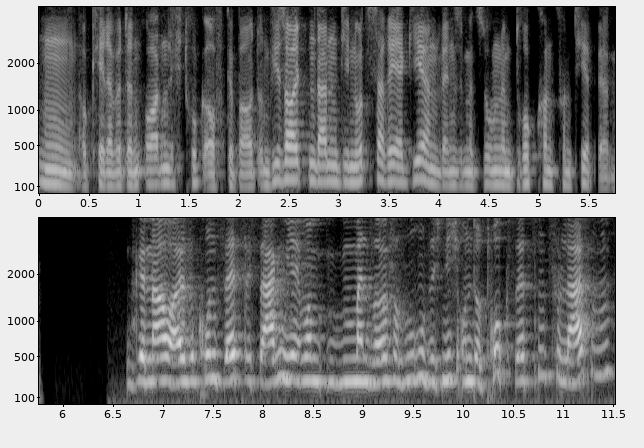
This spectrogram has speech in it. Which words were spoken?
Hm, okay, da wird dann ordentlich Druck aufgebaut. Und wie sollten dann die Nutzer reagieren, wenn sie mit so einem Druck konfrontiert werden? Genau, also grundsätzlich sagen wir immer, man soll versuchen, sich nicht unter Druck setzen zu lassen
